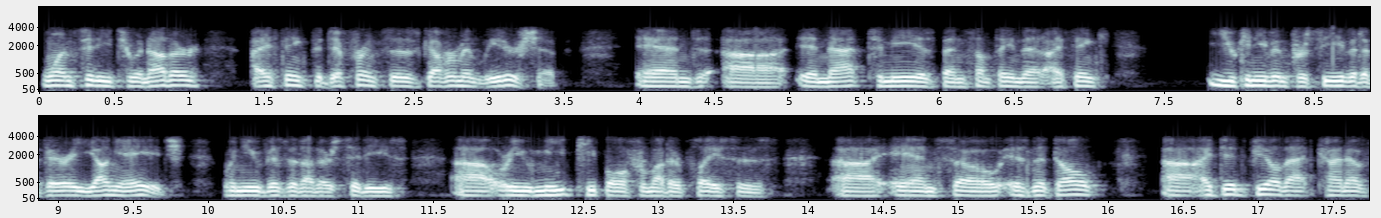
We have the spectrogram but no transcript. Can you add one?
one city to another, I think the difference is government leadership. And uh, and that to me has been something that I think you can even perceive at a very young age when you visit other cities uh, or you meet people from other places. Uh, and so as an adult, uh, I did feel that kind of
